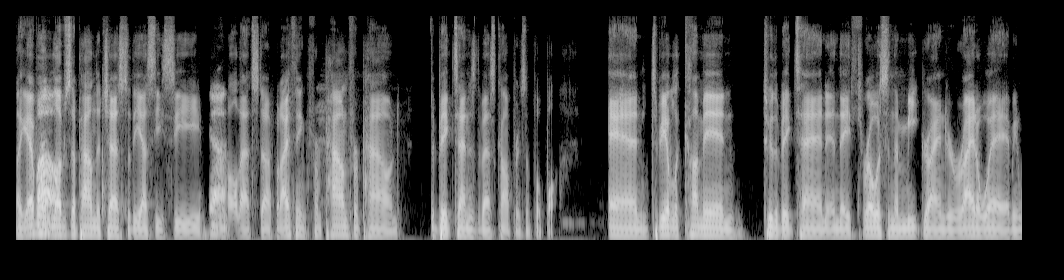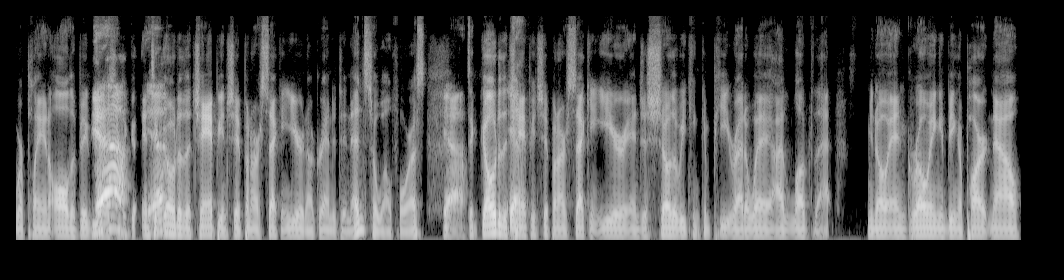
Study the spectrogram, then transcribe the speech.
Like everyone wow. loves to pound the chest of the SEC yeah. and all that stuff, but I think from pound for pound, the Big Ten is the best conference of football. And to be able to come in to the Big Ten and they throw us in the meat grinder right away. I mean, we're playing all the big yeah, and, to, and yeah. to, go to the championship in our second year. Now, granted, didn't end so well for us. Yeah. To go to the yeah. championship in our second year and just show that we can compete right away. I loved that, you know, and growing and being a part now.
